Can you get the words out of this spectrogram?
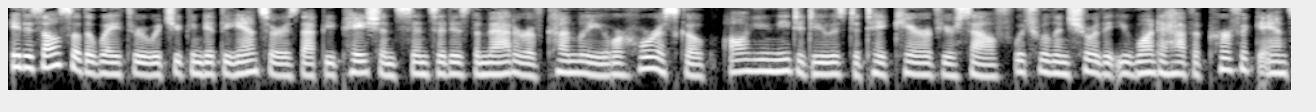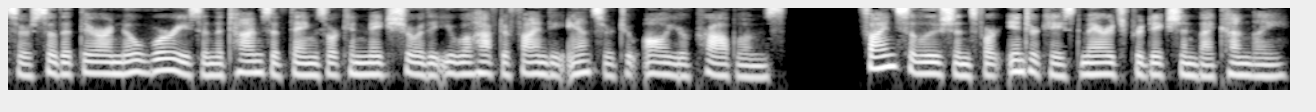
It is also the way through which you can get the answer is that be patient since it is the matter of Kundli or horoscope. All you need to do is to take care of yourself, which will ensure that you want to have the perfect answer so that there are no worries in the times of things or can make sure that you will have to find the answer to all your problems. Find solutions for intercaste marriage prediction by Kundli.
